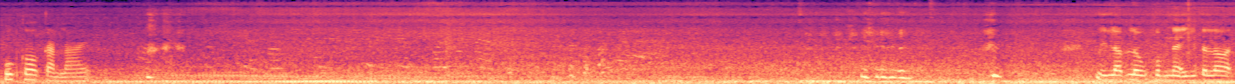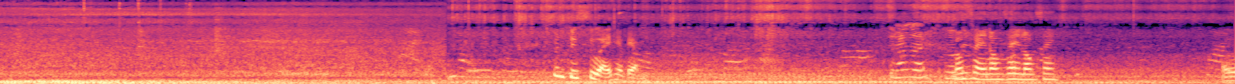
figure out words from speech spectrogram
ผู้ก่อการร้าย มีรับลงกลมไหนอยู่ตลอด มันคือสวยแท้แบบจะนั่งเลยลองใส่ลองใส่ลองใส่โอ้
